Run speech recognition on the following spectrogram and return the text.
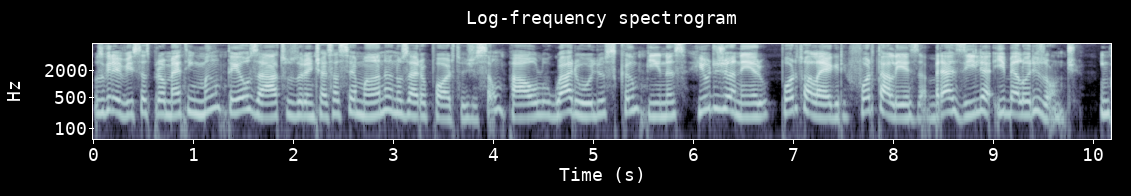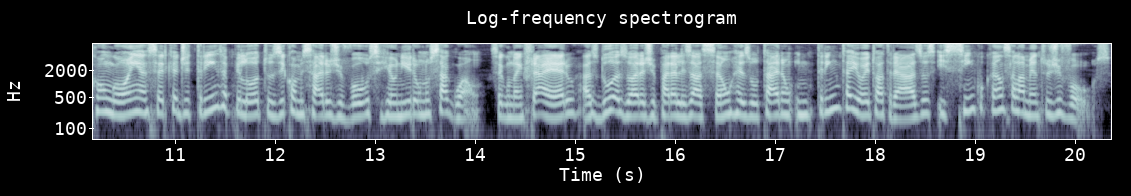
os grevistas prometem manter os atos durante essa semana nos aeroportos de São Paulo, Guarulhos, Campinas, Rio de Janeiro, Porto Alegre, Fortaleza, Brasília e Belo Horizonte. Em Congonha, cerca de 30 pilotos e comissários de voo se reuniram no saguão. Segundo a Infraero, as duas horas de paralisação resultaram em 38 atrasos e 5 cancelamentos de voos.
